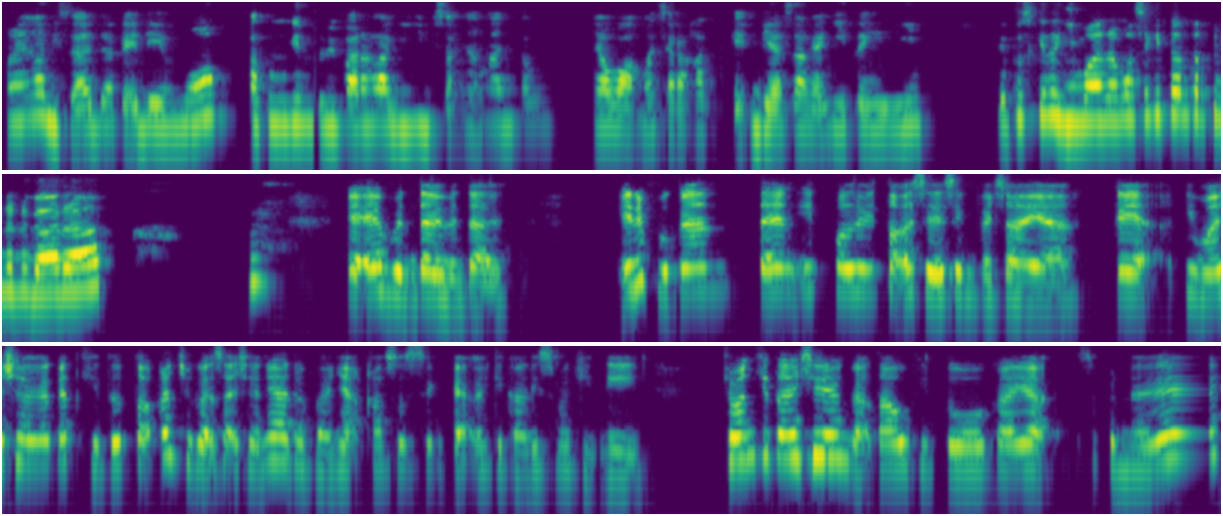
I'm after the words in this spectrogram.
mereka bisa aja kayak demo atau mungkin lebih parah lagi bisa ngancem nyawa masyarakat kayak biasa kayak kita ini. Ya, terus kita gimana? Masa kita antar pindah negara? Eh, eh bentar bentar. Ini bukan TNI Polri tok sing percaya kayak di masyarakat gitu tok kan juga saja ada banyak kasus sing kayak radikalisme gini. Cuman kita aja yang nggak tahu gitu. Kayak sebenarnya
